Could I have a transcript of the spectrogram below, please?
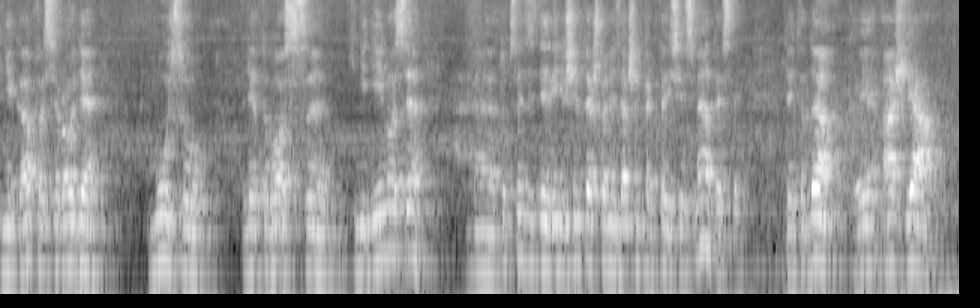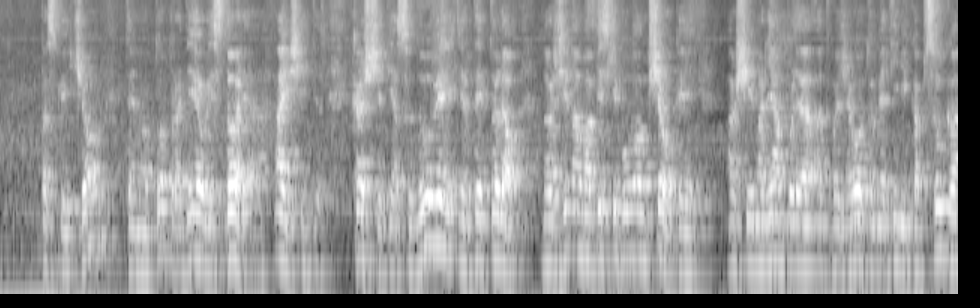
knyga pasirodė mūsų Lietuvos e, knygynuose 1985 metais. Tai, tai tada, kai aš ją paskaičiau, tai nuo to pradėjau istoriją aiškintis, kas čia tie sudūviai ir taip toliau. Nors žinoma, biski buvo anksčiau, kai aš į Marijampolę atvažiavau tuometinį kapsuką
